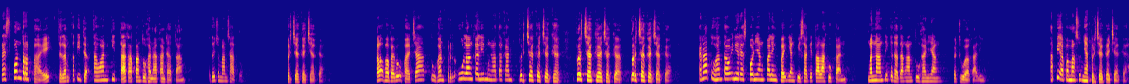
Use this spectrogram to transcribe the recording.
respon terbaik dalam ketidaktahuan kita kapan Tuhan akan datang, itu cuma satu, berjaga-jaga. Kalau Bapak Ibu baca, Tuhan berulang kali mengatakan berjaga-jaga, berjaga-jaga, berjaga-jaga. Karena Tuhan tahu ini respon yang paling baik yang bisa kita lakukan, menanti kedatangan Tuhan yang kedua kali. Tapi apa maksudnya berjaga-jaga?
